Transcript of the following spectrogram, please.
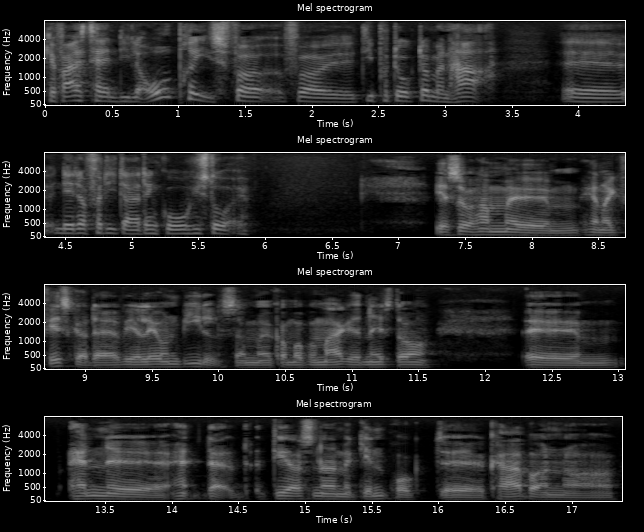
kan faktisk tage en lille overpris for, for øh, de produkter, man har, øh, netop fordi der er den gode historie. Jeg så ham, øh, Henrik Fisker, der er ved at lave en bil, som øh, kommer på markedet næste år. Øh, han, øh, han, der, det er også noget med genbrugt øh, carbon og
